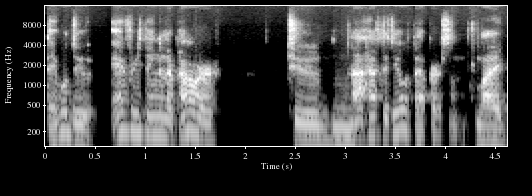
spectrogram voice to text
they will do everything in their power to not have to deal with that person. Like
